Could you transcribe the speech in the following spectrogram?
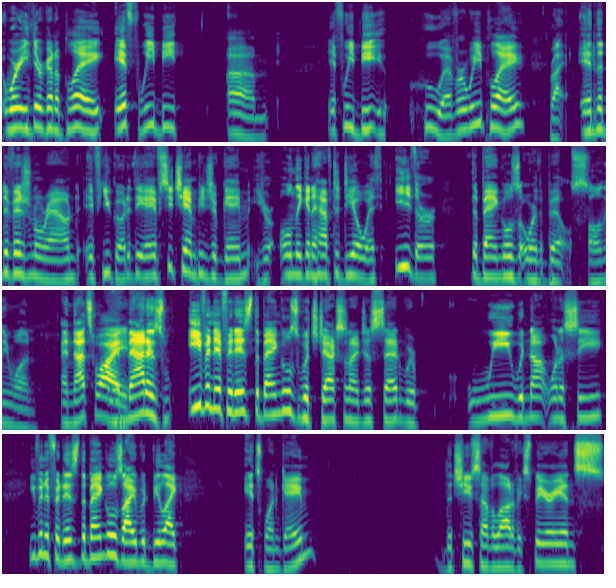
we're either going to play if we beat um if we beat whoever we play Right. in the divisional round, if you go to the AFC Championship game, you're only going to have to deal with either the Bengals or the Bills. Only one, and that's why and that is even if it is the Bengals, which Jackson and I just said, we're we would not want to see. Even if it is the Bengals, I would be like, it's one game. The Chiefs have a lot of experience.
